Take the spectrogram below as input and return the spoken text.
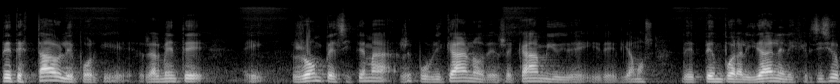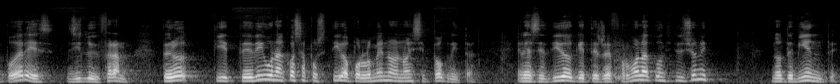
detestable porque realmente eh, rompe el sistema republicano de recambio y de, digamos, de temporalidad en el ejercicio del poder, es Gildo Fran. Pero te digo una cosa positiva, por lo menos no es hipócrita, en el sentido que te reformó la Constitución y no te miente.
